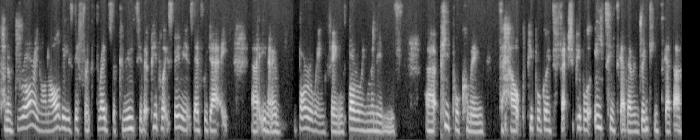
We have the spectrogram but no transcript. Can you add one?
kind of drawing on all these different threads of community that people experienced every day. Uh, you know, borrowing things, borrowing linens, uh, people coming to help, people going to fetch, people eating together and drinking together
